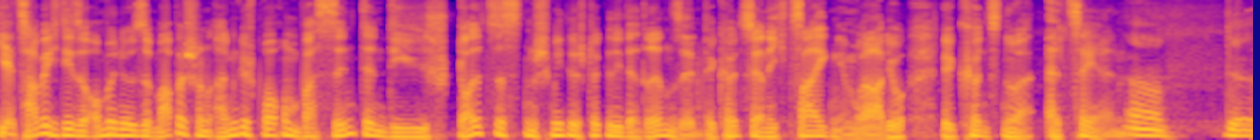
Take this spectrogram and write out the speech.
Jetzt habe ich diese ominöse Mappe schon angesprochen. Was sind denn die stolzesten Schmiedestücke, die da drin sind? Wir können es ja nicht zeigen im Radio, wir können es nur erzählen. Äh, die,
